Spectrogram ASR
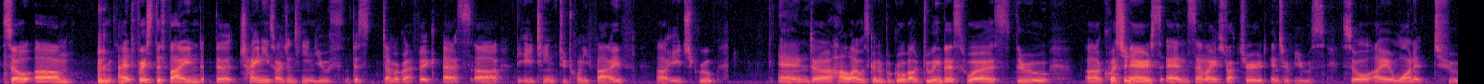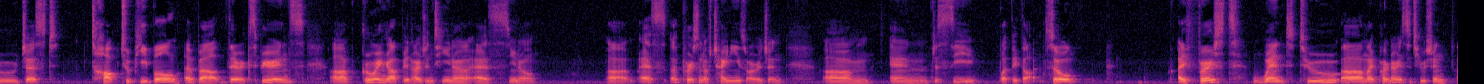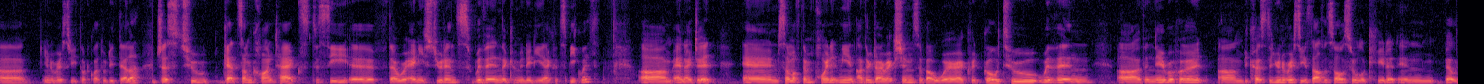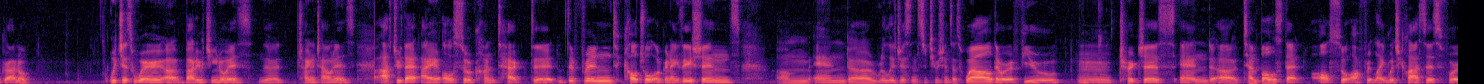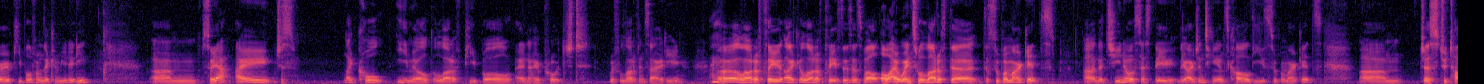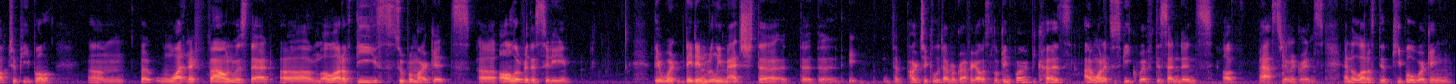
So um, I had first defined the Chinese Argentine youth, this demographic, as uh, the 18 to 25 uh, age group. And uh, how I was going to go about doing this was through uh, questionnaires and semi structured interviews. So I wanted to just talk to people about their experience uh, growing up in Argentina as, you know, uh, as a person of Chinese origin um, and just see what they thought. So I first went to uh, my partner institution, uh, University Torcuato Di Tella, just to get some contacts to see if there were any students within the community I could speak with. Um, and I did. And some of them pointed me in other directions about where I could go to within uh, the neighborhood um, because the university itself is also located in Belgrano which is where uh, Barrio Chino is, the Chinatown is. After that, I also contacted different cultural organizations um, and uh, religious institutions as well. There were a few um, churches and uh, temples that also offered language classes for people from the community. Um, so yeah, I just like cold emailed a lot of people and I approached with a lot of anxiety a lot of play like a lot of places as well. Oh, I went to a lot of the the supermarkets, uh, the chinos as they the Argentinians call these supermarkets, um, just to talk to people. Um, but what I found was that um, a lot of these supermarkets uh, all over the city, they weren't they didn't really match the the the the particular demographic I was looking for because I wanted to speak with descendants of past immigrants and a lot of the people working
